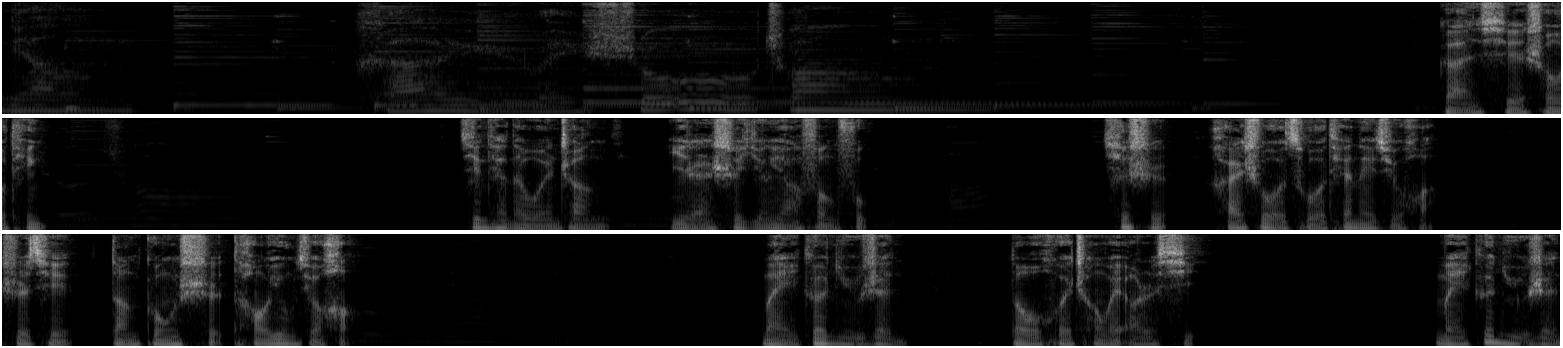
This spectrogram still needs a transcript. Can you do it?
娘还未梳妆。感谢收听，今天的文章依然是营养丰富。其实还是我昨天那句话，直接当公式套用就好。每个女人。都会成为儿媳，每个女人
